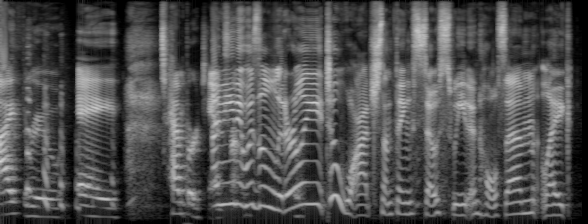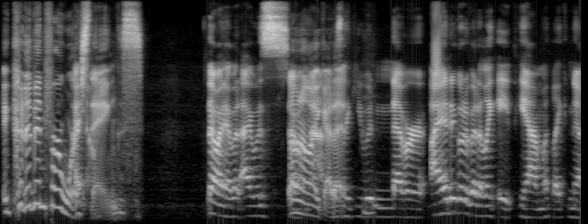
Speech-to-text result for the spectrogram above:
I threw a temper tantrum. I mean, it was literally to watch something so sweet and wholesome. Like it could have been for worse things. No, I know, but I was so. Oh, no, I mad. get was it. Like you would never. I had to go to bed at like eight p.m. with like no.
